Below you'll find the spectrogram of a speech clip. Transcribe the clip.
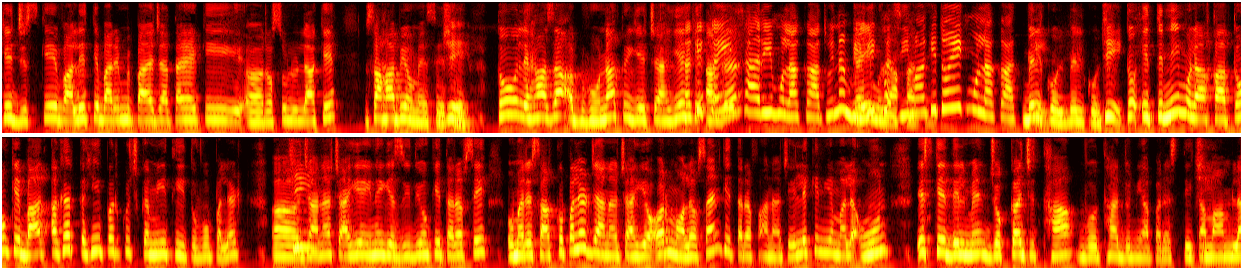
کہ جس کے والد کے بارے میں پایا جاتا ہے کہ رسول اللہ کے صحابیوں میں سے جی۔ تھے تو لہٰذا اب ہونا تو یہ چاہیے کہ اگر ساری ملاقات ہوئی نا بیوی۔ خزیمہ کی تو ایک ملاقات۔ بالکل بالکل جی۔ تو اتنی ملاقاتوں کے بعد اگر کہیں پر کچھ کمی تھی تو وہ پلٹ جی۔ جانا چاہیے انہیں یزیدیوں کی طرف سے عمر سعد کو پلٹ جانا چاہیے اور مولا حسین کی طرف آنا چاہیے لیکن یہ ملعون اس کے دل میں جو کج تھا وہ تھا دنیا پرستی کا۔ معاملہ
